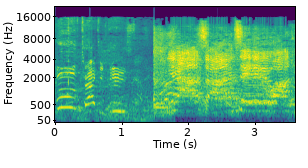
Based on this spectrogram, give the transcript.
Move, try to do All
